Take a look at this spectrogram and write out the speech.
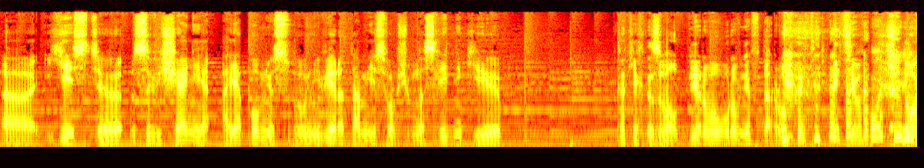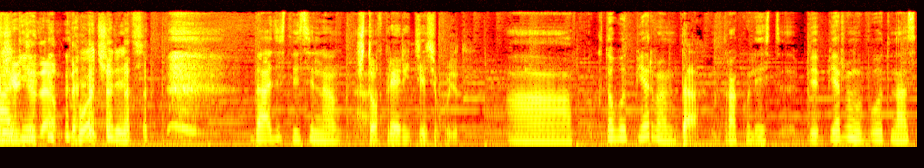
Э, есть э, завещание, а я помню с универа, там есть, в общем, наследники, как я их называл, первого уровня, второго, третьего. Очередь. Очереди, да. Очередь. Да, действительно. Что в приоритете будет? А, кто будет первым? Да. в драку лезть. Пе- Первыми будут у нас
